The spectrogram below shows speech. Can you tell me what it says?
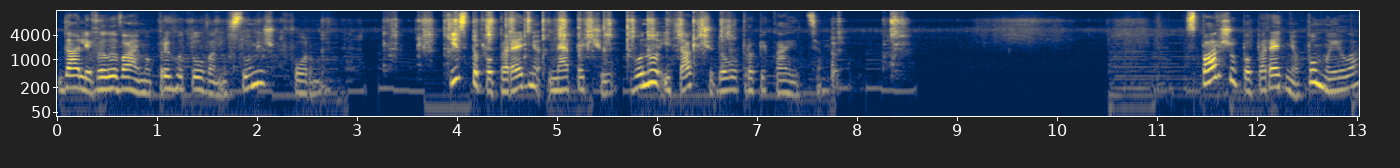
Далі виливаємо приготовану суміш в форму. Тісто попередньо не печу, воно і так чудово пропікається. Спаржу попередньо помила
